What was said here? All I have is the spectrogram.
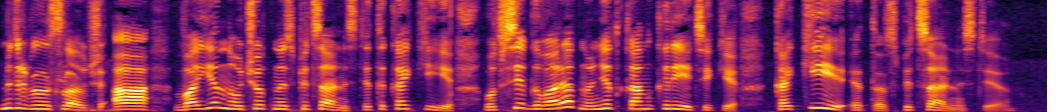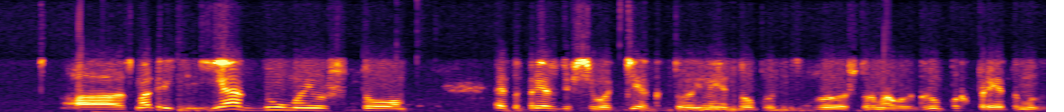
Дмитрий Владиславович, а военно-учетные специальности, это какие? Вот все говорят, но нет конкретики. Какие это специальности? А, смотрите, я думаю, что это прежде всего те, кто имеет опыт в штурмовых группах. При этом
